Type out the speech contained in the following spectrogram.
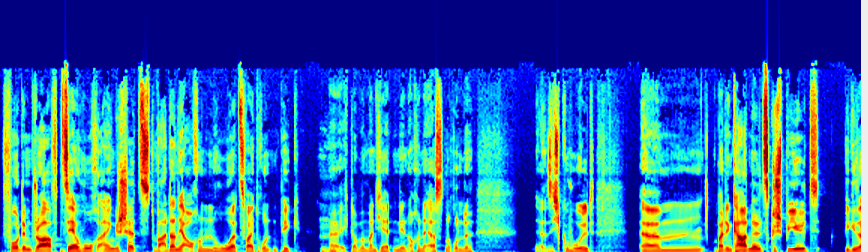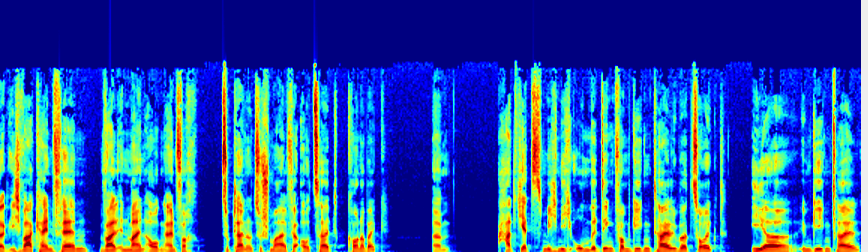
vor dem Draft sehr hoch eingeschätzt, war dann ja auch ein hoher Zweitrunden-Pick. Mhm. Äh, ich glaube, manche hätten den auch in der ersten Runde äh, sich geholt. Ähm, bei den Cardinals gespielt. Wie gesagt, ich war kein Fan, weil in meinen Augen einfach zu klein und zu schmal für Outside Cornerback. Ähm, hat jetzt mich nicht unbedingt vom Gegenteil überzeugt. Eher im Gegenteil.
